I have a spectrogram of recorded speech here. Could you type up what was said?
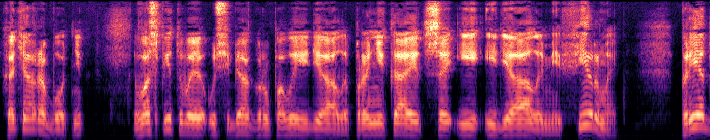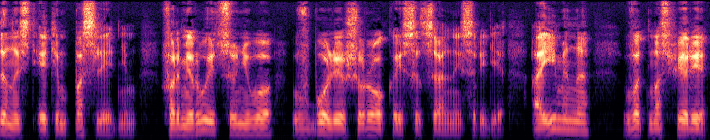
Хотя работник, воспитывая у себя групповые идеалы, проникается и идеалами фирмы, преданность этим последним формируется у него в более широкой социальной среде, а именно в атмосфере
